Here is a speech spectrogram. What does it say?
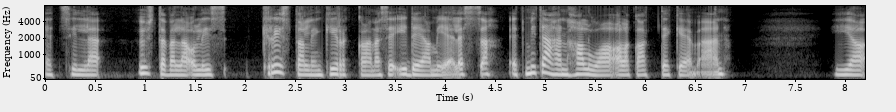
että sillä ystävällä olisi kristallin kirkkaana se idea mielessä, että mitä hän haluaa alkaa tekemään – ja,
